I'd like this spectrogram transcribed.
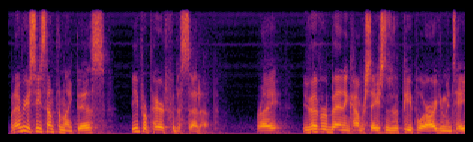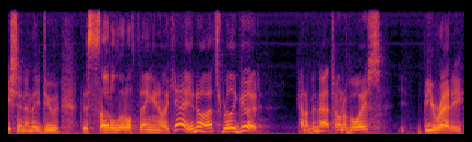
Whenever you see something like this, be prepared for the setup, right? You've ever been in conversations with people or argumentation and they do this subtle little thing and you're like, yeah, you know, that's really good. Kind of in that tone of voice, be ready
